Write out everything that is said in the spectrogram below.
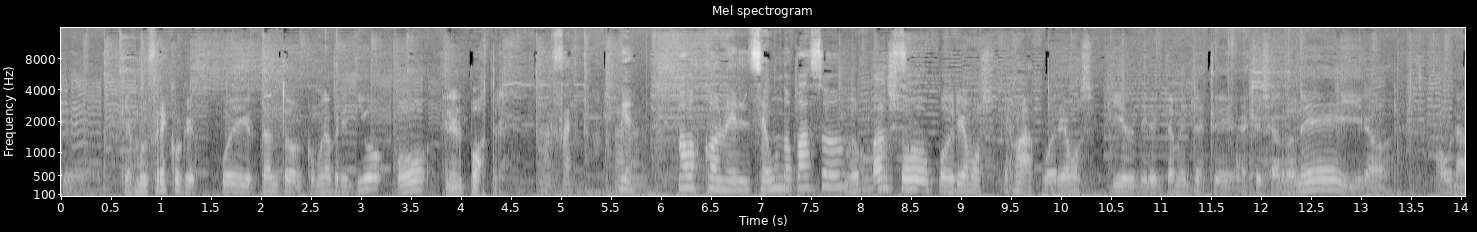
que, que es muy fresco, que puede ir tanto como un aperitivo o en el postre. Perfecto. Bien. Vamos con el segundo paso. No paso, podríamos, es más, podríamos ir directamente a este, a este Chardonnay y ir a, a una,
